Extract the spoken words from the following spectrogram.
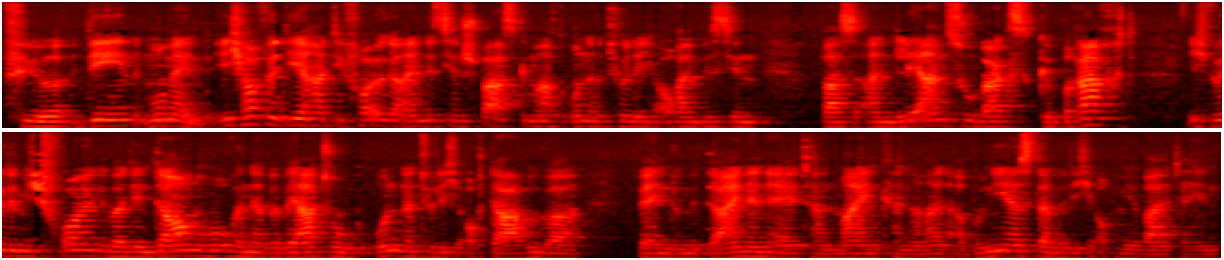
für den Moment. Ich hoffe, dir hat die Folge ein bisschen Spaß gemacht und natürlich auch ein bisschen was an Lernzuwachs gebracht. Ich würde mich freuen über den Daumen hoch in der Bewertung und natürlich auch darüber, wenn du mit deinen Eltern meinen Kanal abonnierst, damit ich auch mir weiterhin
